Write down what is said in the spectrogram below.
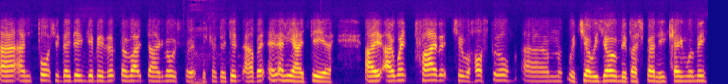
Uh, unfortunately, they didn't give me the, the right diagnosis for it because they didn't have any idea. I, I went private to a hospital um, with Joey Jones, my best friend. He came with me.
